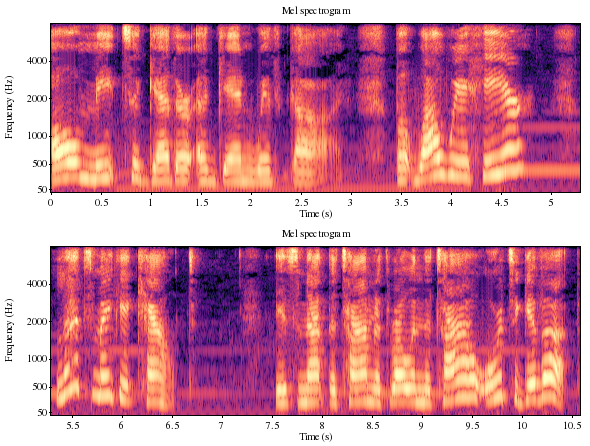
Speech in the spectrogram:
all meet together again with God. But while we're here, let's make it count. It's not the time to throw in the towel or to give up.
